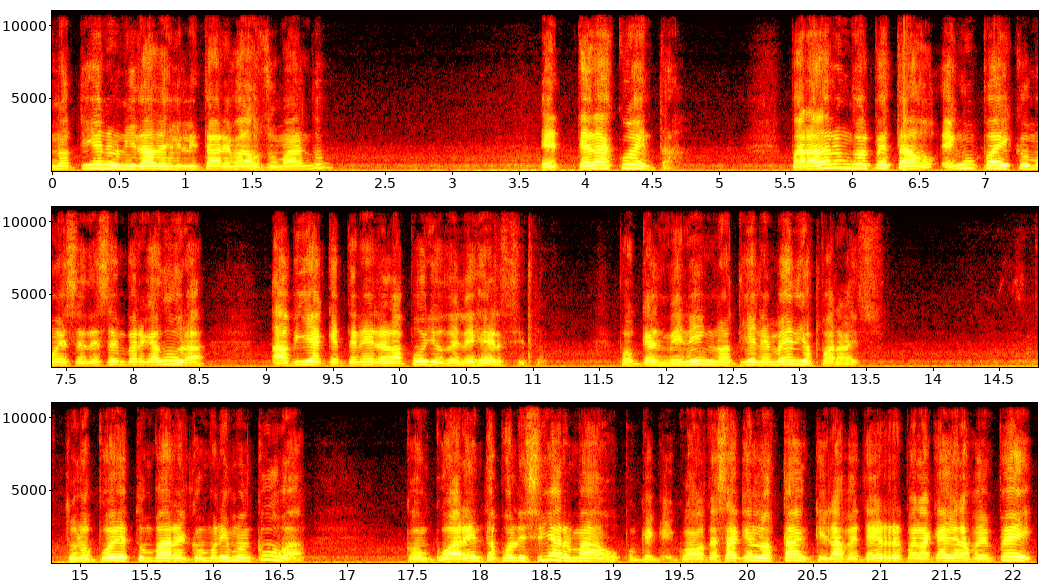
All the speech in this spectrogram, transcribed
no tiene unidades militares bajo su mando. Eh, ¿Te das cuenta? Para dar un golpe de Estado en un país como ese, de esa envergadura, había que tener el apoyo del ejército, porque el MININ no tiene medios para eso. Tú no puedes tumbar el comunismo en Cuba con 40 policías armados, porque cuando te saquen los tanques y las BTR para la calle, las BMP,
